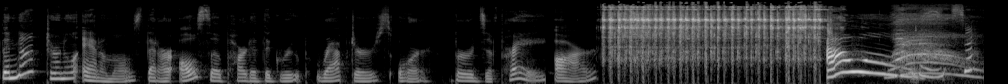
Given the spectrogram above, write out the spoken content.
The nocturnal animals that are also part of the group raptors or birds of prey are owls. Wow.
